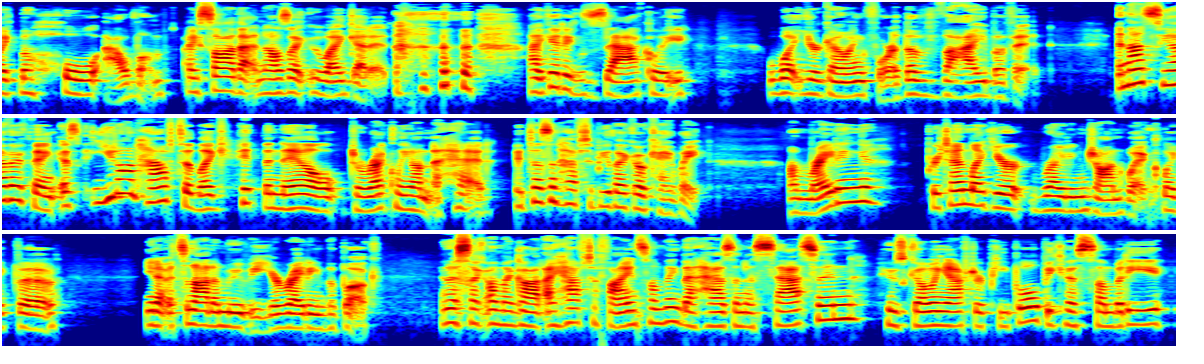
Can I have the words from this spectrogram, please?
like the whole album. I saw that and I was like, ooh, I get it. I get exactly what you're going for, the vibe of it. And that's the other thing is you don't have to like hit the nail directly on the head. It doesn't have to be like, okay, wait. I'm writing pretend like you're writing John Wick, like the you know, it's not a movie, you're writing the book. And it's like, oh my God, I have to find something that has an assassin who's going after people because somebody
